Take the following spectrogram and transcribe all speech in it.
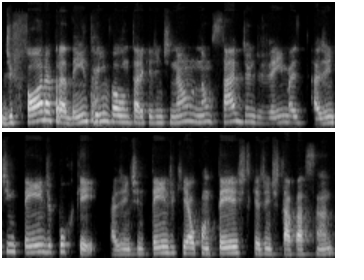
de fora para dentro, involuntária, que a gente não, não sabe de onde vem, mas a gente entende por quê. A gente entende que é o contexto que a gente está passando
